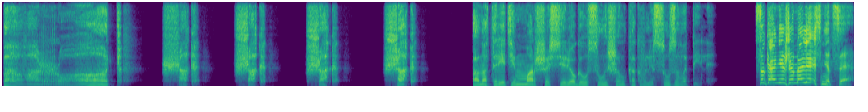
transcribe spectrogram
Поворот. Шаг. Шаг. Шаг. шаг. А на третьем марше Серега услышал, как в лесу завопили. «Сука, они же на лестнице!»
